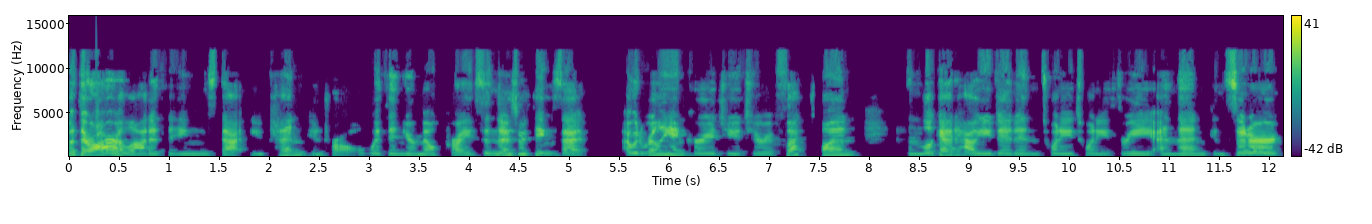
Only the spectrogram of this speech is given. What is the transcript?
But there are a lot of things that you can control within your milk price. And those are things that I would really encourage you to reflect on and look at how you did in 2023 and then consider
